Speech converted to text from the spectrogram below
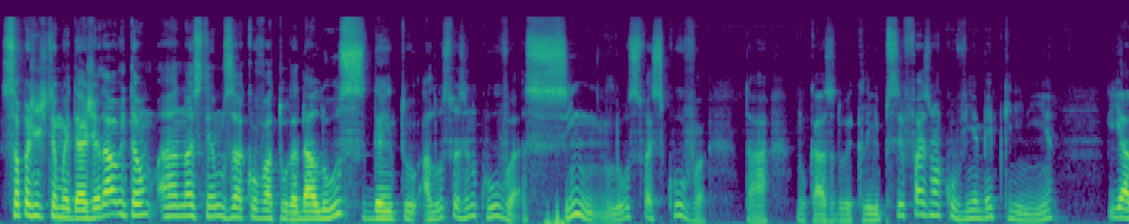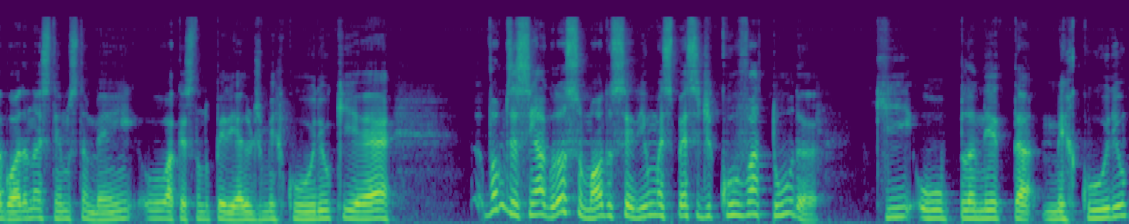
só para a gente ter uma ideia geral, então ah, nós temos a curvatura da luz dentro. A luz fazendo curva. Sim, luz faz curva. Tá? No caso do eclipse, faz uma curvinha bem pequenininha. E agora nós temos também o, a questão do periélio de Mercúrio, que é, vamos dizer assim, a grosso modo seria uma espécie de curvatura que o planeta Mercúrio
